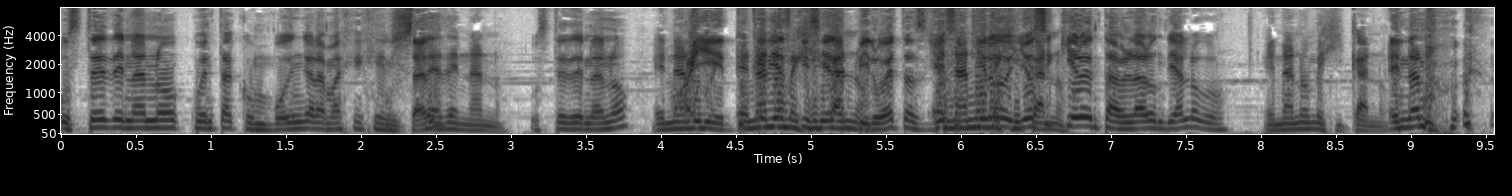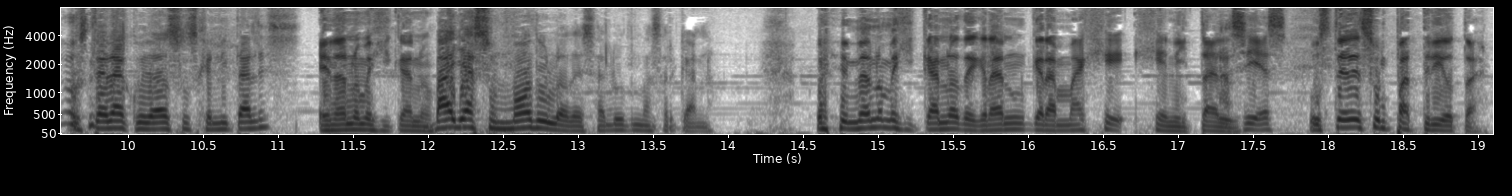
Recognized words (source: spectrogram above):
¿Usted enano cuenta con buen gramaje genital? Usted enano. ¿Usted enano? Enano- Oye, tú enano querías que hiciera mexicano. piruetas. Yo sí, quiero, yo sí quiero entablar un diálogo. Enano mexicano. Enano. ¿Usted ha cuidado sus genitales? enano mexicano. Vaya a su módulo de salud más cercano. Enano mexicano de gran gramaje genital. Así es. Usted es un patriota.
